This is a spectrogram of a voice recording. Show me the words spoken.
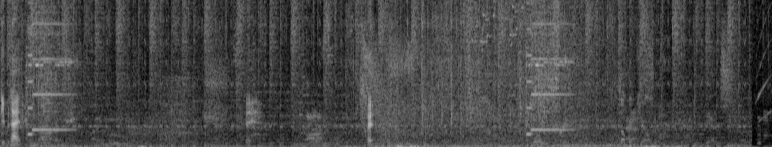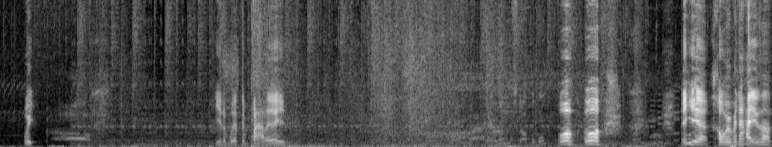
ตีไม่ได้เฮ้ย อุ้ยพี่ระเบิดเต็มป่าเลย โอ้โอ้ไอ้เหี้ยเข้าไปไม่ได้ไอ้สัส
